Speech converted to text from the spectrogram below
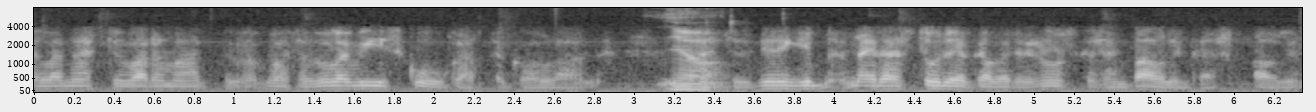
ollaan nähty varmaan, että kohta tulee viisi kuukautta, kun ollaan Joo. nähty. Tietenkin meidän studiokaveri Ruskasen Paulin kanssa, Paulin,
